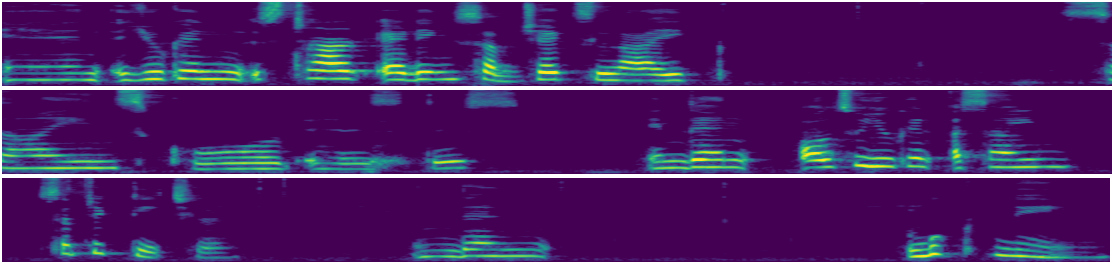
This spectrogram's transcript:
and you can start adding subjects like science code is this. And then also you can assign subject teacher. And then book name.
